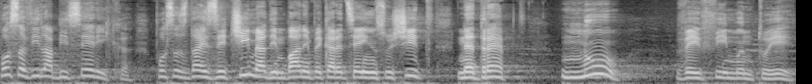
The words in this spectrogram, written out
Poți să vii la biserică, poți să-ți dai zecimea din banii pe care ți-ai însușit nedrept. Nu vei fi mântuit.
